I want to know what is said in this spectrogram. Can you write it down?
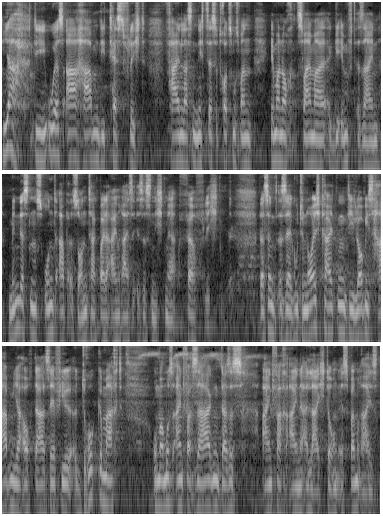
ja, die USA haben die Testpflicht fallen lassen. Nichtsdestotrotz muss man immer noch zweimal geimpft sein, mindestens. Und ab Sonntag bei der Einreise ist es nicht mehr verpflichtend. Das sind sehr gute Neuigkeiten. Die Lobbys haben ja auch da sehr viel Druck gemacht. Und man muss einfach sagen, dass es einfach eine Erleichterung ist beim Reisen.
